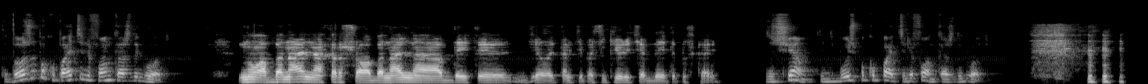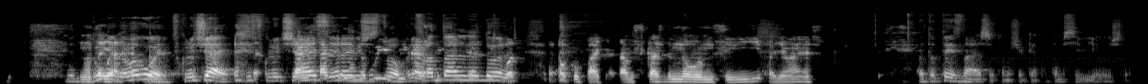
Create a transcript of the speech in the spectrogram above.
Ты должен покупать телефон каждый год. Ну, а банально хорошо, а банально апдейты делать, там, типа, security апдейты пускай. Зачем? Ты не будешь покупать телефон каждый год. Ну, Думай я- головой, включай, включай Так- так серое будет вещество, каждый- префронтальная доля. покупать, а там с каждым новым CVE, понимаешь? Это ты знаешь о том, что какая-то там CV вышла.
